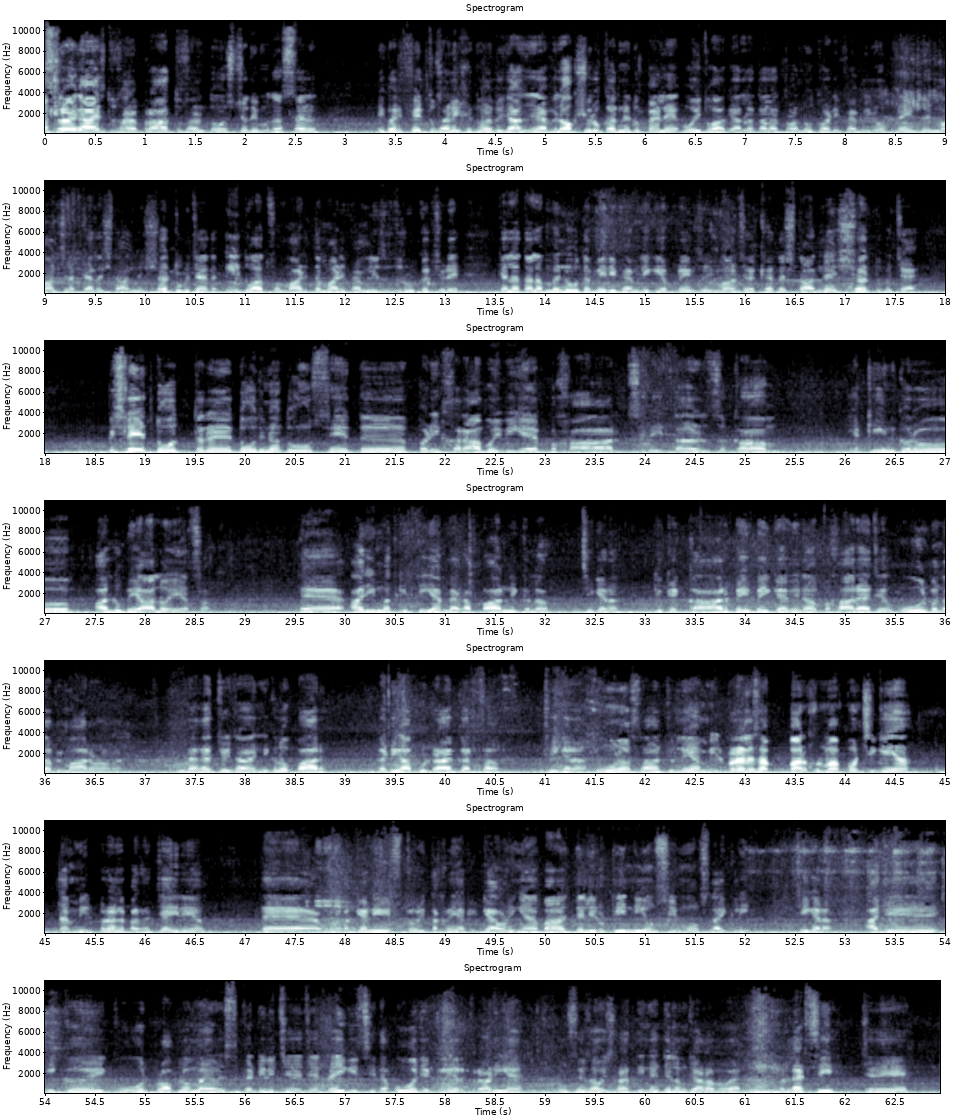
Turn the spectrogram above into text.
ਅਸਲਾਮ guys ਤੁਸਾਂ ਭਰਾ ਤੁਸਾਂ ਦੋਸਤ ਚੋਦੀ ਮੁਦੱਸਰ ਇੱਕ ਵਾਰ ਫਿਰ ਤੁਸਾਂ ਦੀ ਖਿਦਮਤ ਵਿੱਚ ਹਾਜ਼ਰ ਹੈ ਵਲੌਗ ਸ਼ੁਰੂ ਕਰਨੇ ਤੋਂ ਪਹਿਲੇ ਉਹੀ ਦੁਆ ਕਿ ਅੱਲਾਹ ਤਾਲਾ ਤੁਹਾਨੂੰ ਤੁਹਾਡੀ ਫੈਮਿਲੀ ਨੂੰ ਆਪਣੇ ਇਮਾਨ 'ਚ ਰੱਖਿਆ ਤੇ ਸ਼ੈਤਾਨ ਨੇ ਸ਼ਰ ਤੋਂ ਬਚਾਇਆ ਤੇ ਇਹ ਦੁਆ ਤੁਸਾਂ ਮਾੜੀ ਤੇ ਮਾੜੀ ਫੈਮਿਲੀ ਸੇ ਜ਼ਰੂਰ ਕਰ ਛੜੇ ਕਿ ਅੱਲਾਹ ਤਾਲਾ ਮੈਨੂੰ ਤੇ ਮੇਰੀ ਫੈਮਿਲੀ ਕੀ ਆਪਣੇ ਇਮਾਨ 'ਚ ਰੱਖਿਆ ਤੇ ਸ਼ੈਤਾਨ ਨੇ ਸ਼ਰ ਤੋਂ ਬਚਾਇਆ ਪਿਛਲੇ ਦੋ ਤਰੇ ਦੋ ਦਿਨਾਂ ਤੋਂ ਸਿਹਤ ਬੜੀ ਖਰਾਬ ਹੋਈ ਵੀ ਹੈ ਬੁਖਾਰ ਸਿਰੇ ਦਰਦ ਜ਼ੁਕਾਮ ਯਕੀਨ ਕਰੋ ਆਲੂ ਬਿਆਲ ਹੋਏ ਅਸਾਂ ਤੇ ਅੱਜ ਹਿੰਮਤ ਕੀਤੀ ਹੈ ਮੈਂ ਕਿਹਾ ਬਾਹਰ ਨਿਕਲਾਂ ਠੀਕ ਹੈ ਨਾ ਕਿਉਂਕਿ ਘਰ ਪਈ ਪਈ ਕੇ ਵੀ ਨਾ ਬੁਖਾਰ ਹੈ ਤੇ ਹੋਰ ਬੰਦਾ ਬਿਮਾਰ ਹੋਣਾ ਮੈਂ ਮੈਂ ਕਿਹਾ ਚੋ ਜਾ ਨਿਕਲੋ ਬਾਹਰ ਗੱਡੀ ਆਪਕੋ ਡਰਾਈਵ ਕਰਦਾ ਠੀਕ ਹੈ ਨਾ ਹੁਣ ਅਸਾਂ ਜੁੱਲੇ ਆ ਮੀਰਪੁਰ ਵਾਲੇ ਸਭ ਬਾਹਰ ਖੁਰਮਾ ਪਹੁੰਚ ਗਏ ਆ ਤੇ ਮੀਰਪੁਰ ਵਾਲੇ ਪਾਸੇ ਜਾਈ ਰਹੇ ਆ ਤੇ ਅੱਗੇ ਨਹੀਂ ਸਟੋਰੀ ਤੱਕਣੀਆਂ ਕਿ ਕਿਆ ਹੋਣੀ ਹੈ ਬਸ ਡੇਲੀ ਰੂਟੀਨ ਨਹੀਂ ਹੋ ਸੀ ਮੋਸਟ ਲਾਈਕਲੀ ਠੀਕ ਹੈ ਨਾ ਅੱਜ ਇੱਕ ਇੱਕ ਹੋਰ ਪ੍ਰੋਬਲਮ ਹੈ ਇਸ ਗੱਡੀ ਵਿੱਚ ਜੇ ਰਹੀ ਗਈ ਸੀ ਤਾਂ ਉਹ ਅਜੇ ਕਲੀਅਰ ਕਰਾਣੀ ਹੈ ਉਸ ਨੇ ਸਾਨੂੰ ਇਸ ਤਰ੍ਹਾਂ ਦਿਨੇ ਜਲਮ ਜਾਣਾ ਪਵੇ ਪਰ ਲੈਟਸ ਸੀ ਜਿਹੜੇ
